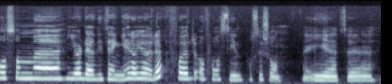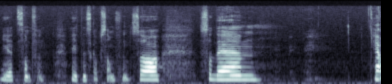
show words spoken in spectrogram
Og som eh, gjør det de trenger å gjøre for å få sin posisjon i et, eh, i et samfunn. Vitenskapssamfunn. Så, så det Ja.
